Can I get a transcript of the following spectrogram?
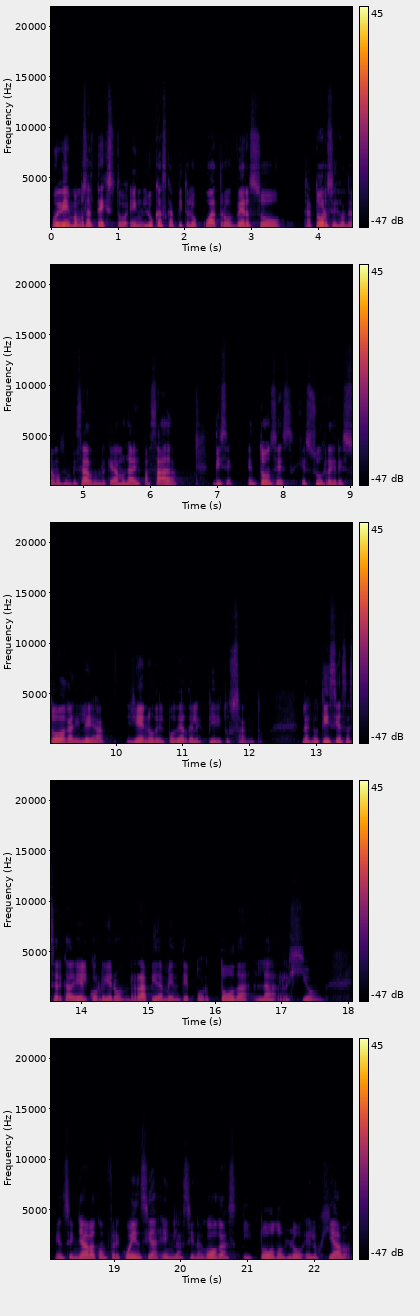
Muy bien, vamos al texto. En Lucas capítulo 4, verso 14 es donde vamos a empezar, donde quedamos la vez pasada. Dice, entonces Jesús regresó a Galilea lleno del poder del Espíritu Santo. Las noticias acerca de él corrieron rápidamente por toda la región enseñaba con frecuencia en las sinagogas y todos lo elogiaban.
